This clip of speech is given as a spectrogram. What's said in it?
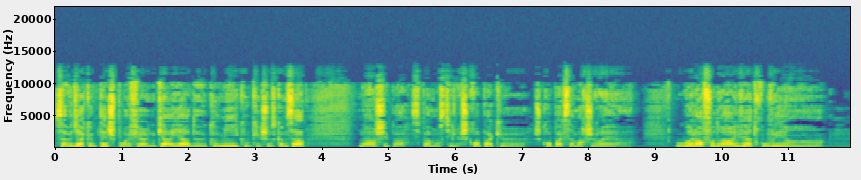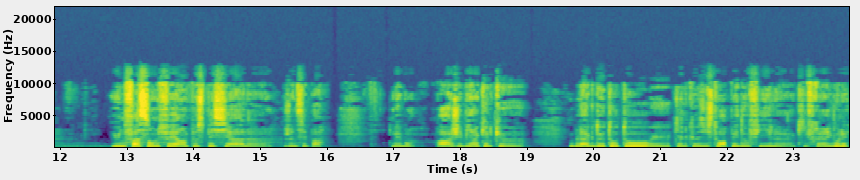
ça veut dire que peut-être je pourrais faire une carrière de comique ou quelque chose comme ça. Non, je sais pas, c'est pas mon style. Je crois pas que je crois pas que ça marcherait. Ou alors faudra arriver à trouver un, une façon de faire un peu spéciale, euh, je ne sais pas. Mais bon, ah, j'ai bien quelques blagues de Toto et quelques histoires pédophiles euh, qui feraient rigoler.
